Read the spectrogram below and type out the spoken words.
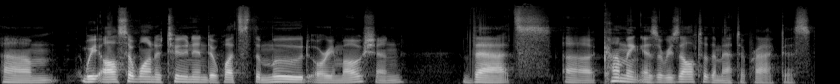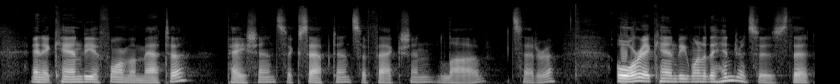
Um, we also want to tune into what's the mood or emotion that's uh, coming as a result of the metta practice. And it can be a form of metta, patience, acceptance, affection, love, etc. Or it can be one of the hindrances that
